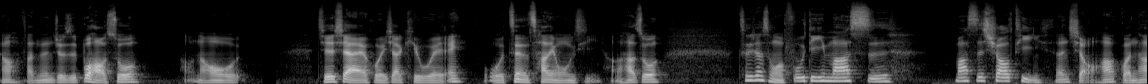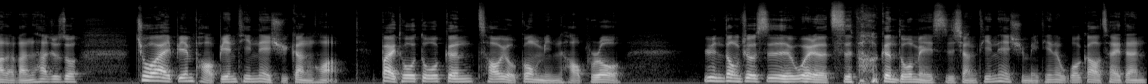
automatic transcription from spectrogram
好，反正就是不好说。好，然后接下来回一下 Q&A，哎，我真的差点忘记。好，他说这个叫什么夫迪马斯。马斯肖 T 很小，哈，管他的，反正他就说，就爱边跑边听内许干话，拜托多跟超有共鸣，好 Pro，运动就是为了吃饱更多美食，想听内许每天的 workout 菜单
